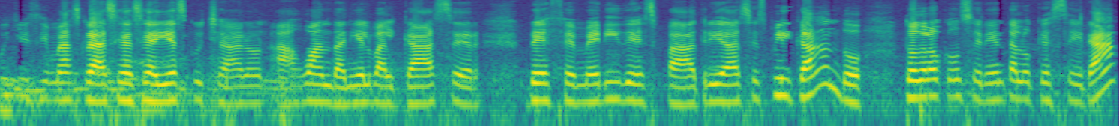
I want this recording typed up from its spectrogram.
Muchísimas gracias. Y ahí escucharon a Juan Daniel Balcácer de Efemérides Patrias explicando todo lo concerniente a lo que será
